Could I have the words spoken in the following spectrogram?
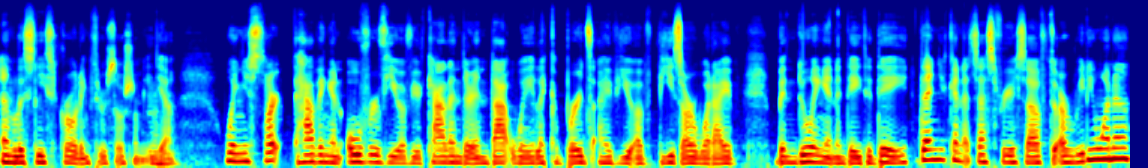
endlessly scrolling through social media. Mm-hmm. When you start having an overview of your calendar in that way, like a bird's eye view of these are what I've been doing in a day to day, then you can assess for yourself do I really want to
